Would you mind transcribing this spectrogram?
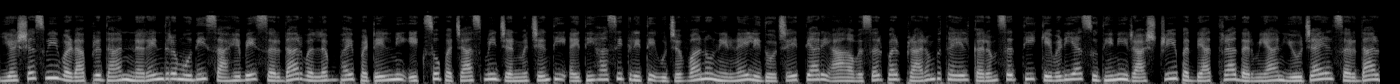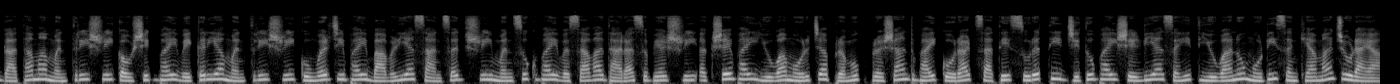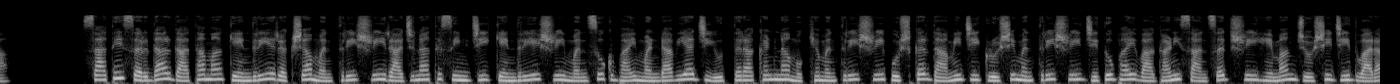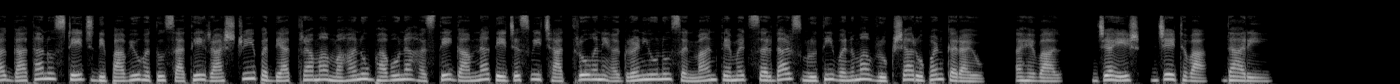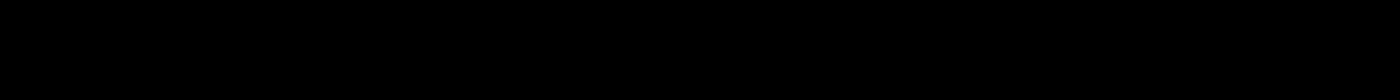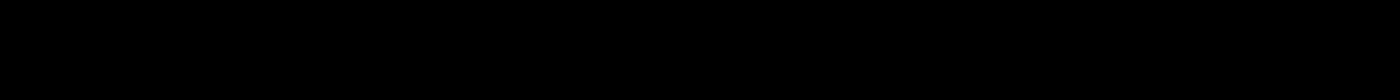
યશસ્વી વડાપ્રધાન નરેન્દ્ર મોદી સાહેબે સરદાર વલ્લભભાઈ પટેલની એકસો પચાસમી જન્મજયંતિ ઐતિહાસિક રીતે ઉજવવાનો નિર્ણય લીધો છે ત્યારે આ અવસર પર પ્રારંભ થયેલ કરમસદથી કેવડિયા સુધીની રાષ્ટ્રીય પદયાત્રા દરમિયાન યોજાયેલ સરદાર ગાથામાં મંત્રી શ્રી કૌશિકભાઈ વેકરિયા, મંત્રી શ્રી કુંવરજીભાઈ બાવળિયા, સાંસદ શ્રી મનસુખભાઈ વસાવા, ધારાસભ્ય શ્રી અક્ષયભાઈ યુવા મોરચા પ્રમુખ પ્રશાંતભાઈ કોરાટ સાથે સુરતથી જીતુભાઈ શેરડિયા સહિત યુવાનો મોટી સંખ્યામાં જોડાયા. સાથે સરદાર ગાથામાં કેન્દ્રીય રક્ષા મંત્રી શ્રી રાજનાથસિંહજી, કેન્દ્રીય શ્રી મનસુખભાઈ મંડાવિયાજી ઉત્તરાખંડના મુખ્યમંત્રી શ્રી પુષ્કર ધામીજી કૃષિમંત્રી શ્રી જીતુભાઈ વાઘાણી, સાંસદ શ્રી હેમાંગ જોશીજી દ્વારા ગાથાનું સ્ટેજ દીપાવ્યું હતું. સાથે રાષ્ટ્રીય પદયાત્રામાં મહાનુભાવોના હસ્તે ગામના તેજસ્વી છાત્રો અને અગ્રણીઓનું સન્માન તેમજ સરદાર સ્મૃતિ વનમાં વૃક્ષારોપણ કરાયું. અહેવાલ, જયેશ જેઠવા, ધારી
